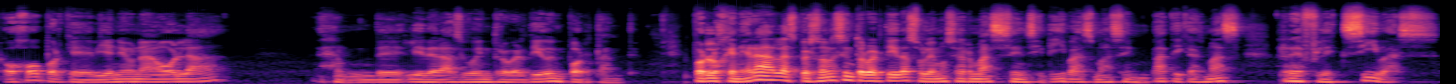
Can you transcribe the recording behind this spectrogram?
Ojo, porque viene una ola de liderazgo introvertido importante. Por lo general, las personas introvertidas solemos ser más sensitivas, más empáticas, más reflexivas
